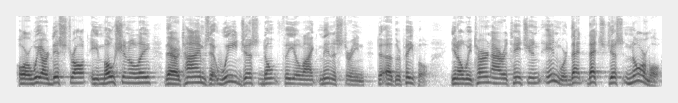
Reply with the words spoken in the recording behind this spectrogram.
or we are distraught emotionally, there are times that we just don't feel like ministering to other people. You know, we turn our attention inward. That, that's just normal.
